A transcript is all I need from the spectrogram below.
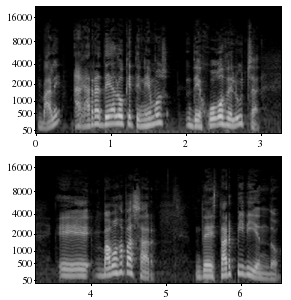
¿Vale? Agárrate a lo que tenemos de juegos de lucha. Eh, vamos a pasar de estar pidiendo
